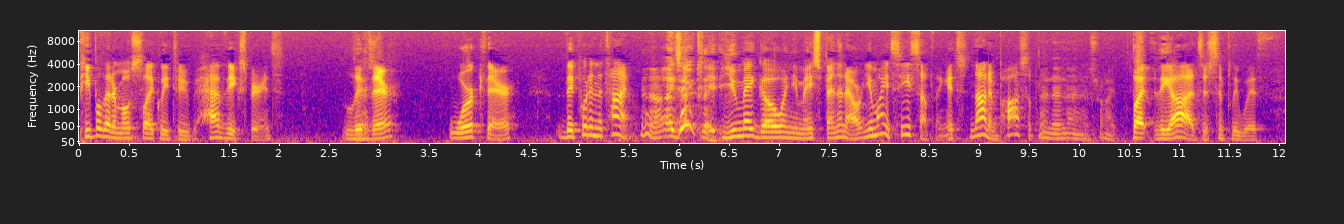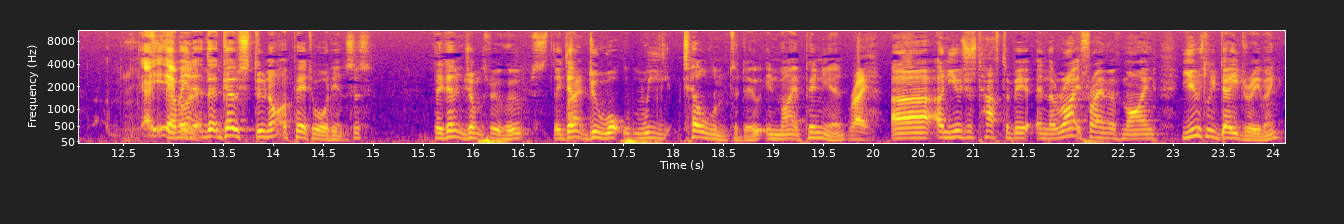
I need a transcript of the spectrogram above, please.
people that are most likely to have the experience live Yes. there, work there, they put in the time. Yeah, exactly. You may go and you may spend an hour, you might see something. It's not impossible. No, no, no, that's right. But the odds are simply with. Yeah, I mean, the ghosts do not appear to audiences. They don't jump through hoops. They don't Right. do what we tell them to do, in my opinion. Right. Uh, and you just have to be in the right frame of mind, usually daydreaming,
